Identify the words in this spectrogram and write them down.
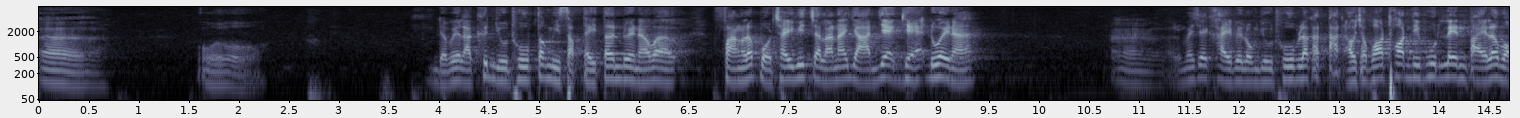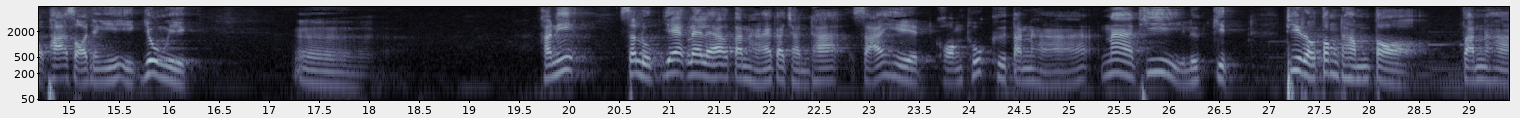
เออโอ้เดี๋ยวเวลาขึ้น YouTube ต้องมีสับไตเติลด้วยนะว่า ฟังแล้วโปรดใช้วิจารณญาณแยกแยะด้วยนะ ไม่ใช่ใครไปลง YouTube แล้วก็ตัดเอาเฉพาะท่อนที่พูดเล่นไป แล้วบอกพระสอนอย่างนี้อีกยุ่งอีกอคราวนี้สรุปแยกได้แล้ว ตัณหากับฉันทะสาเหตุของทุกข์คือตัณหาหน้าที่หรือกิจที่เราต้องทำต่อตัณหา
